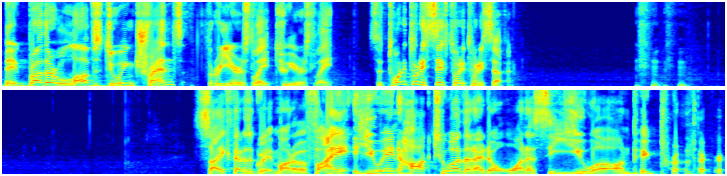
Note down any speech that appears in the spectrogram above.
Big Brother loves doing trends three years late, two years late. So 2026, 2027. Psych, that is a great motto. If I you ain't Hawk Tuah, then I don't want to see you on Big Brother.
